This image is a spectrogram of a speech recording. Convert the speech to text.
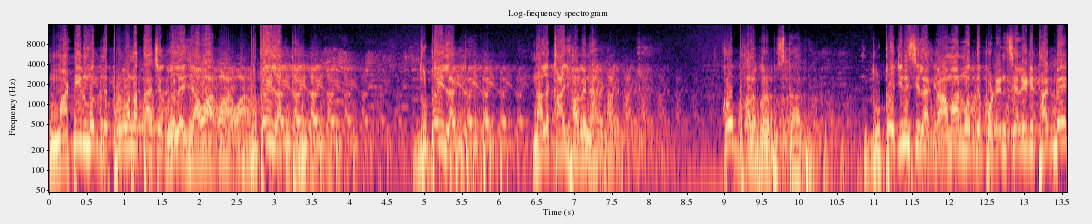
মাটির মধ্যে প্রবণতা আছে গলে যাওয়া। দুটোই লাগবে। দুটোই লাগবে। নালে কাজ হবে না। খুব ভালো করে বুঝতে হবে। দুটো জিনিসই লাগবে। আমার মধ্যে পোটেনশিয়ালিটি থাকবে।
